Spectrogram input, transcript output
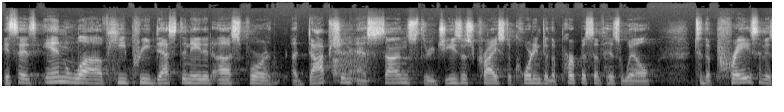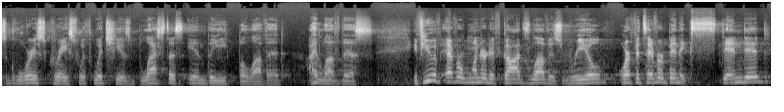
It says, In love, he predestinated us for adoption as sons through Jesus Christ according to the purpose of his will, to the praise of his glorious grace with which he has blessed us in the beloved. I love this. If you have ever wondered if God's love is real or if it's ever been extended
